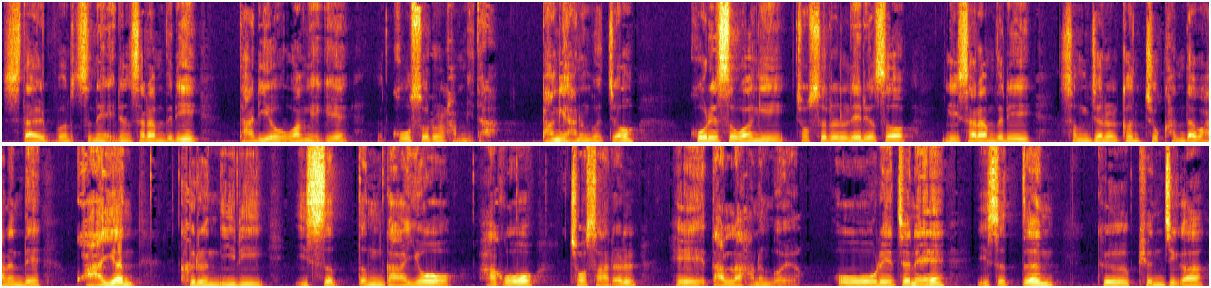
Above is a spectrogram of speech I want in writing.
스달버슨의 이런 사람들이 다리오 왕에게 고소를 합니다. 방해하는 거죠. 고레스 왕이 조서를 내려서 이 사람들이 성전을 건축한다고 하는데 과연 그런 일이 있었던가요? 하고 조사를 해 달라 하는 거예요. 오래 전에 있었던 그 편지가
